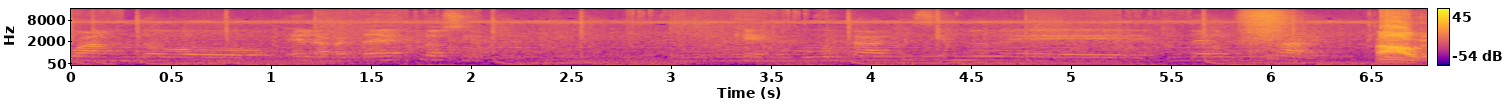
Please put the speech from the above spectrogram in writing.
cuando, en la parte de la explosión, que Hugo estaba diciendo de, de los visuales. Ah, ok.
